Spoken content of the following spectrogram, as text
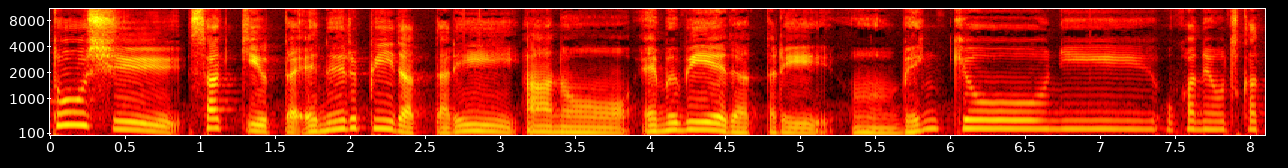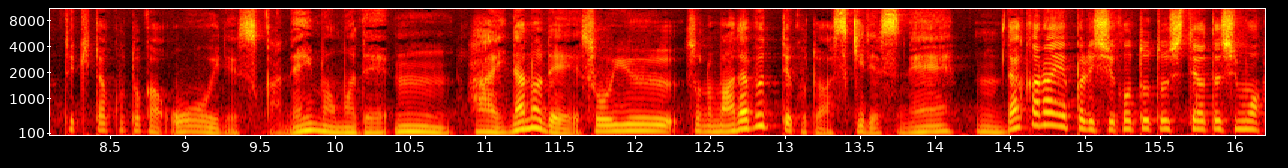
投資、さっき言った NLP だったり、あの、MBA だったり、うん、ん勉強にお金を使ってきたことが多いですかね、今まで。うん。はい。なので、そういう、その学ぶってことは好きですね。うん。だからやっぱり仕事として私も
